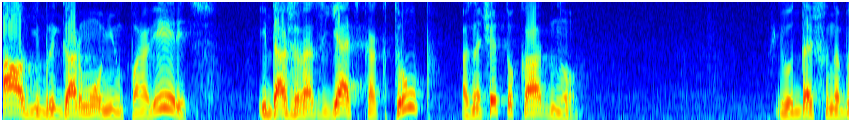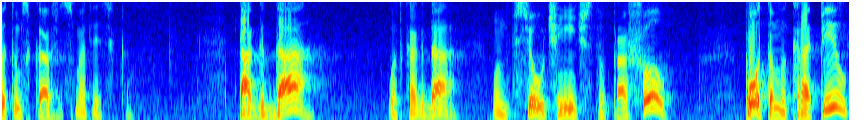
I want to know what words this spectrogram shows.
алгебры гармонию проверить и даже разъять как труп, означает только одно – и вот дальше он об этом скажет, смотрите-ка. Тогда, вот когда он все ученичество прошел, потом окропил,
